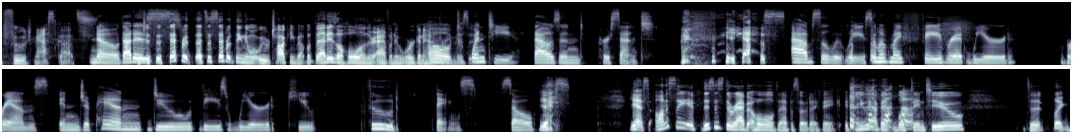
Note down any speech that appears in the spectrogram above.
food mascots. no that is is a separate that's a separate thing than what we were talking about, but that is a whole other avenue we're gonna have oh to revisit. 20000 percent yes. Absolutely. Some of my favorite weird brands in Japan do these weird, cute food things. So, Yes. Yes. Honestly, if this is the rabbit hole of the episode, I think. If you haven't looked into the like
